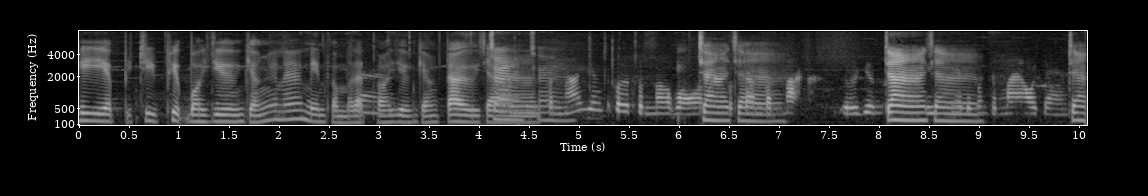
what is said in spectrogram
ភាពជីវភាពរបស់យើងអញ្ចឹងណាមានកម្រិតរបស់យើងអញ្ចឹងទៅចាចាចាប៉ុណ្ណាយើងធ្វើដំណើរបងចាចាតំណាក់យើងចាចាមិនទៅមកចាចា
